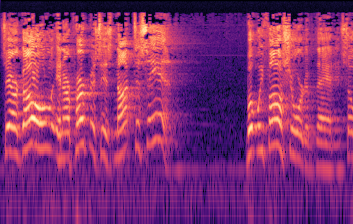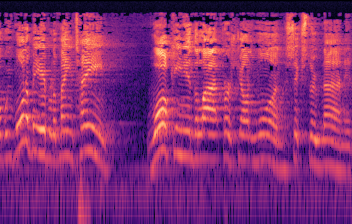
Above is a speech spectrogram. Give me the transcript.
See, our goal and our purpose is not to sin, but we fall short of that. And so we want to be able to maintain walking in the light, 1 John 1, 6 through 9, and,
